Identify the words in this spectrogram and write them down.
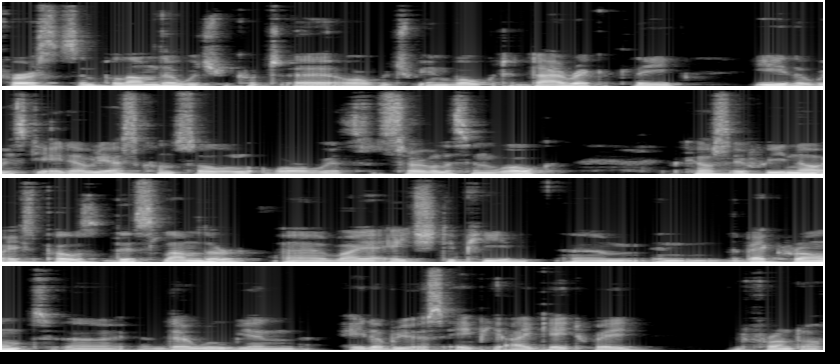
first simple lambda, which we could uh, or which we invoked directly, either with the AWS console or with serverless invoke. Because if we now expose this lambda uh, via HTTP, um, in the background uh, there will be an AWS API gateway in front of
